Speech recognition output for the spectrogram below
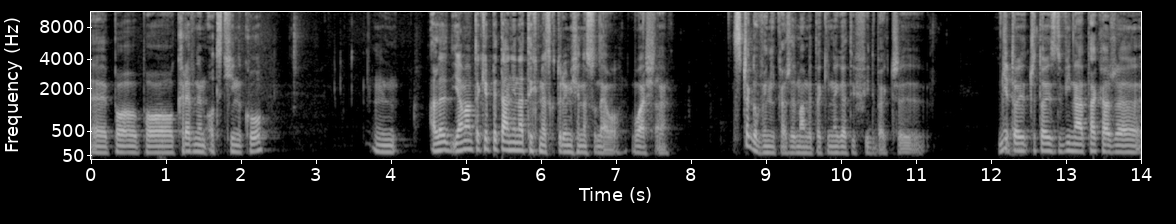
e, po, po krewnym odcinku. Mm, ale ja mam takie pytanie natychmiast, które mi się nasunęło właśnie. Tak. Z czego wynika, że mamy taki negative feedback? Czy, czy, to, czy to jest wina taka, że...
